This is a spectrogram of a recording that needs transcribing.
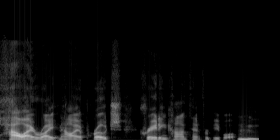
how I write and how I approach creating content for people. Mm-hmm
